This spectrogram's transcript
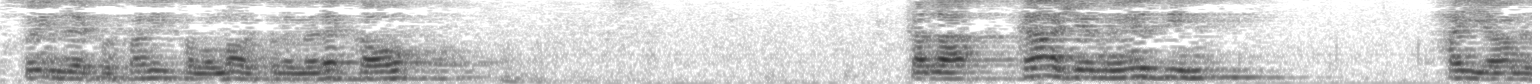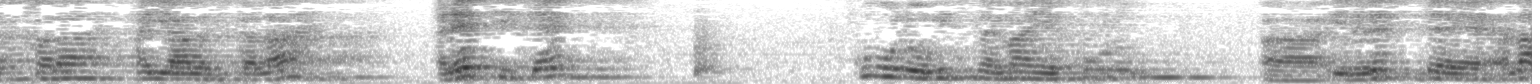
stoji da je poslanik sallallahu sallam rekao kada kaže mu jezin hayya ala salah, hayya ala kalah recite kulu misle ma je kulu ili recite la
